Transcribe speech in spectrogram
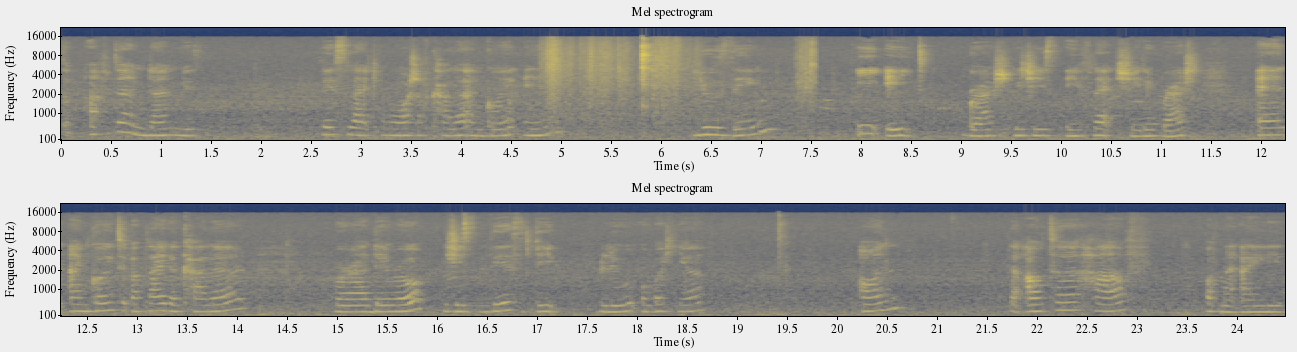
So after I'm done with this light wash of color I'm going in using E8 brush which is a flat shaded brush. And I'm going to apply the color Varadero which is this deep blue over here on the outer half of my eyelids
